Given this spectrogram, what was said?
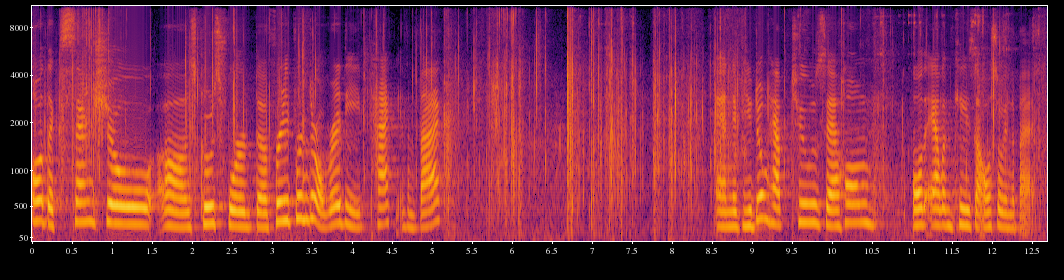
All the essential uh, screws for the 3D printer already packed in the back. And if you don't have tools at home, all the Allen keys are also in the bag.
